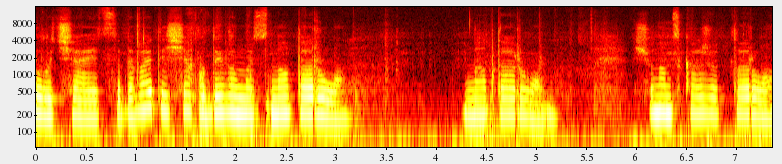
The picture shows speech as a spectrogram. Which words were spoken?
виходить. Давайте ще подивимось на таро. На таро. Що нам скаже таро?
